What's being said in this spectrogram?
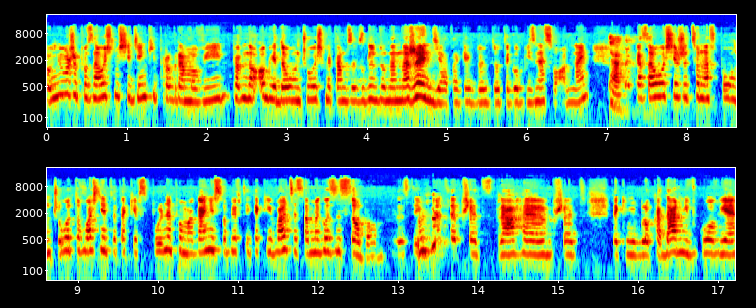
pomimo, że poznałyśmy się dzięki programowi, pewno obie dołączyłyśmy tam ze względu na narzędzia, tak jakby do tego biznesu online. Tak. Okazało się, że co nas połączyło, to właśnie to takie wspólne pomaganie sobie w tej takiej walce samego ze sobą. Z tej mhm. walce przed strachem, przed takimi blokadami w głowie,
